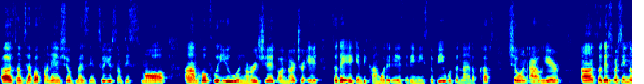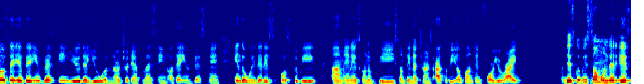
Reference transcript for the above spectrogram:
uh, some type of financial blessing to you, something small. Um, hopefully, you will nourish it or nurture it so that it can become what it is that it needs to be with the Nine of Cups showing out here. Uh, so this person knows that if they invest in you, that you will nurture that blessing or that investment in the way that it's supposed to be, um, and it's going to be something that turns out to be abundant for you, right? This could be someone that is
